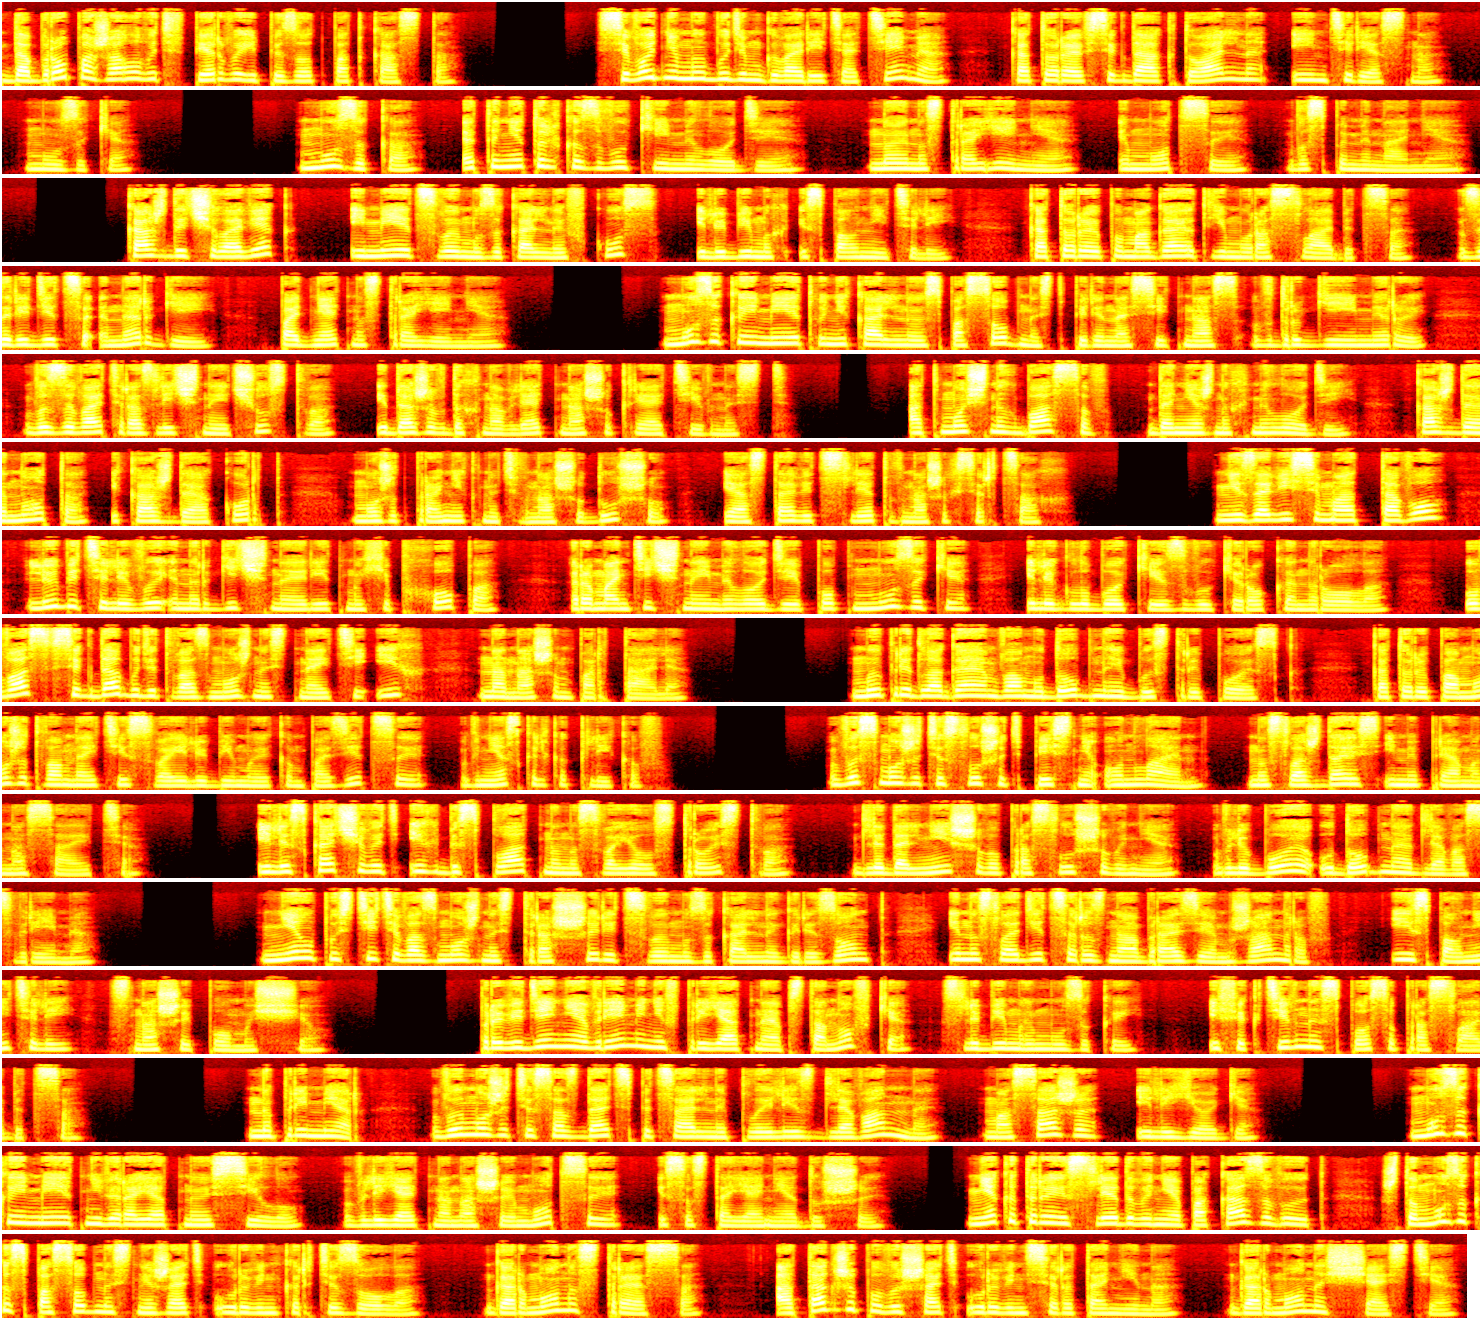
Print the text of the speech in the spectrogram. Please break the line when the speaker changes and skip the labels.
Добро пожаловать в первый эпизод подкаста. Сегодня мы будем говорить о теме, которая всегда актуальна и интересна – музыке. Музыка – это не только звуки и мелодии, но и настроение, эмоции, воспоминания. Каждый человек имеет свой музыкальный вкус и любимых исполнителей, которые помогают ему расслабиться, зарядиться энергией, поднять настроение. Музыка имеет уникальную способность переносить нас в другие миры, вызывать различные чувства и даже вдохновлять нашу креативность. От мощных басов до нежных мелодий, каждая нота и каждый аккорд может проникнуть в нашу душу и оставить след в наших сердцах. Независимо от того, любите ли вы энергичные ритмы хип-хопа, романтичные мелодии поп-музыки или глубокие звуки рок-н-ролла, у вас всегда будет возможность найти их на нашем портале. Мы предлагаем вам удобный и быстрый поиск, который поможет вам найти свои любимые композиции в несколько кликов. Вы сможете слушать песни онлайн, наслаждаясь ими прямо на сайте. Или скачивать их бесплатно на свое устройство для дальнейшего прослушивания в любое удобное для вас время. Не упустите возможность расширить свой музыкальный горизонт и насладиться разнообразием жанров и исполнителей с нашей помощью. Проведение времени в приятной обстановке с любимой музыкой – эффективный способ расслабиться. Например, вы можете создать специальный плейлист для ванны, массажа или йоги. Музыка имеет невероятную силу влиять на наши эмоции и состояние души. Некоторые исследования показывают, что музыка способна снижать уровень кортизола, гормона стресса, а также повышать уровень серотонина, гормона счастья.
